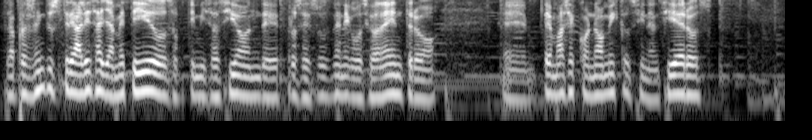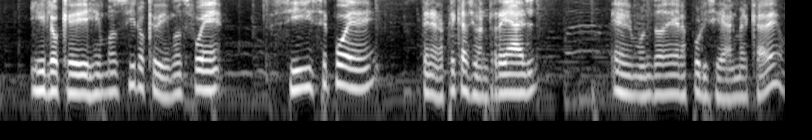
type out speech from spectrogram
o sea, procesos industriales allá metidos, optimización de procesos de negocio adentro, eh, temas económicos, financieros. Y lo que dijimos y lo que vimos fue, sí se puede tener aplicación real en el mundo de la publicidad y el mercadeo.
